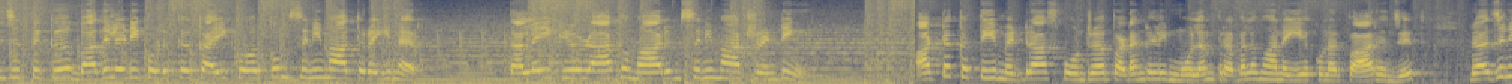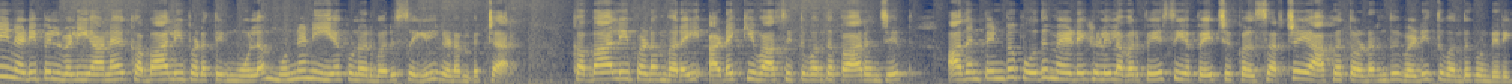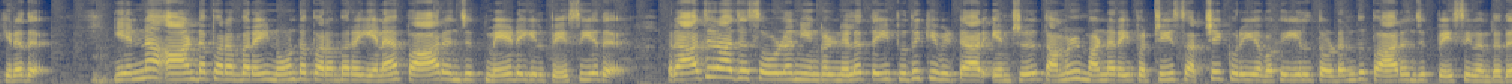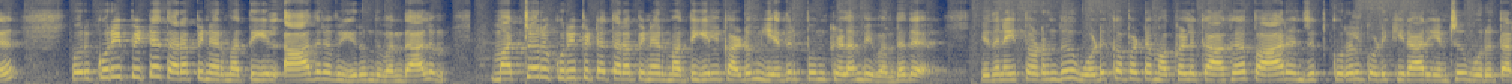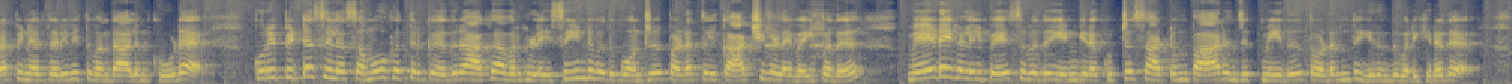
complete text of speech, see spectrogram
ரஞ்சித்துக்கு பதிலடி கொடுக்க கைகோர்க்கும் சினிமா துறையினர். தலைகீழாக மாறும் சினிமா ட்ரெண்டிங் அட்டக்கத்தி மெட்ராஸ் போன்ற படங்களின் மூலம் பிரபலமான இயக்குனர் பாரஞ்சித் ரஜினி நடிப்பில் வெளியான கபாலி படத்தின் மூலம் முன்னணி இயக்குனர் வரிசையில் இடம்பெற்றார். கபாலி படம் வரை அடக்கி வாசித்து வந்த பாரஞ்சித் அதன் பின்பு பொது மேடைகளில் அவர் பேசிய பேச்சுக்கள் சர்ச்சையாக தொடர்ந்து வெடித்து வந்து கொண்டிருக்கிறது. என்ன ஆண்ட பரம்பரை நோண்ட பரம்பரை என ப ரஞ்சித் மேடையில் பேசியது. ராஜராஜ சோழன் எங்கள் நிலத்தை புதுக்கிவிட்டார் என்று தமிழ் மன்னரை பற்றி சர்ச்சைக்குரிய வகையில் தொடர்ந்து பாரஞ்சித் பேசி வந்தது. ஒரு குறிப்பிட்ட தரப்பினர் மத்தியில் ஆதரவு இருந்து வந்தாலும் மற்றொரு குறிப்பிட்ட தரப்பினர் மத்தியில் கடும் எதிர்ப்பும் கிளம்பி வந்தது. இதனைத் தொடர்ந்து ஒடுக்கப்பட்ட மக்களுக்காக பாரஞ்சித் குரல் கொடுக்கிறார் என்று ஒரு தரப்பினர் தெரிவித்து வந்தாலும் கூட குறிப்பிட்ட சில சமூகத்திற்கு எதிராக அவர்களை சீண்டுவது போன்று படத்தில் காட்சிகளை வைப்பது மேடைகளில் பேசுவது என்கிற குற்றச்சாட்டும் பாரஞ்சித் மீது தொடர்ந்து இருந்து வருகிறது.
